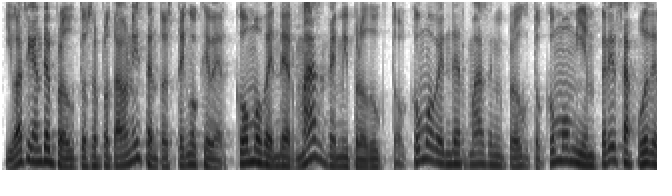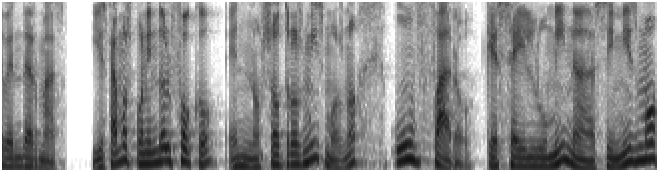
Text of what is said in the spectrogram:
Y básicamente el producto es el protagonista, entonces tengo que ver cómo vender más de mi producto, cómo vender más de mi producto, cómo mi empresa puede vender más. Y estamos poniendo el foco en nosotros mismos, ¿no? Un faro que se ilumina a sí mismo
